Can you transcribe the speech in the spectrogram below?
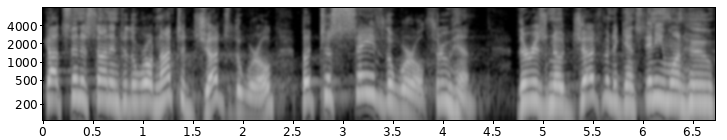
God sent his son into the world not to judge the world, but to save the world through him. There is no judgment against anyone who.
